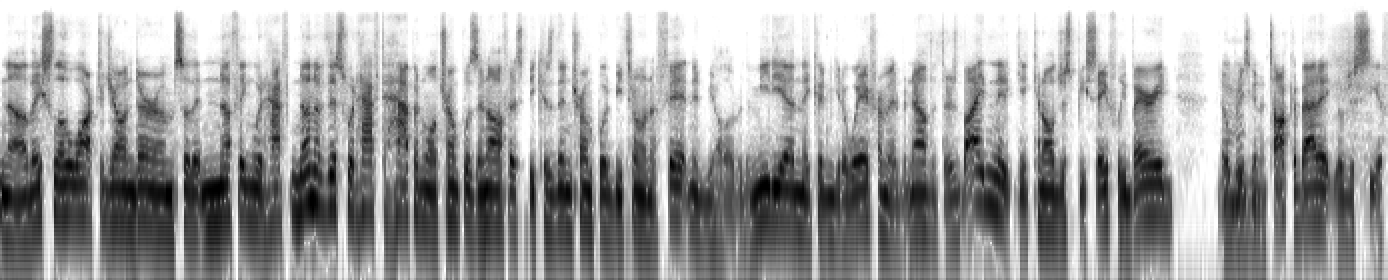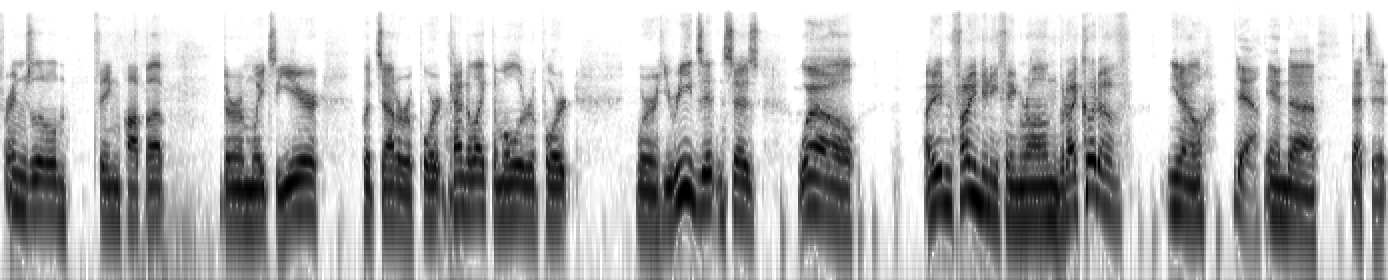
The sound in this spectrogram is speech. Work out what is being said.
no they slow walked john durham so that nothing would have none of this would have to happen while trump was in office because then trump would be throwing a fit and it'd be all over the media and they couldn't get away from it. But now that there's biden it, it can all just be safely buried. Nobody's mm-hmm. going to talk about it. You'll just see a fringe little thing pop up. Durham waits a year puts out a report kind of like the Mueller report where he reads it and says well i didn't find anything wrong but i could have you know yeah. and uh that's it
